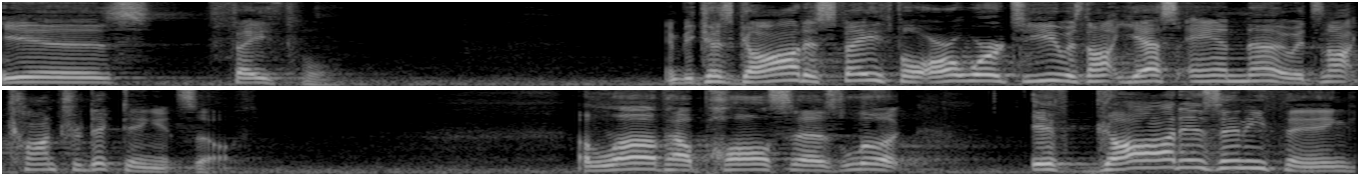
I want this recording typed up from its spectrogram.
is faithful. And because God is faithful, our word to you is not yes and no. It's not contradicting itself. I love how Paul says, look, if God is anything,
